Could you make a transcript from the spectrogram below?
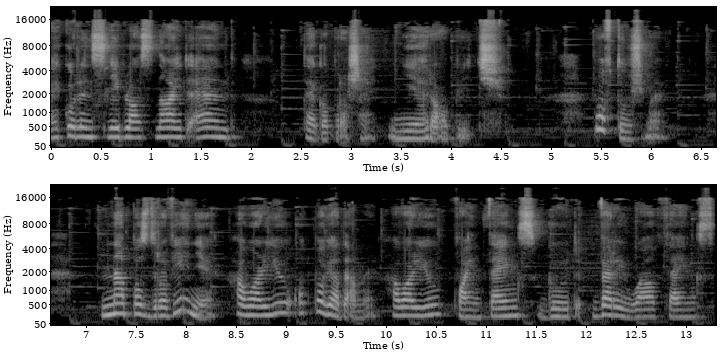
I couldn't sleep last night and. Tego proszę nie robić. Powtórzmy. Na pozdrowienie How are you odpowiadamy How are you? Fine, thanks, good, very well, thanks.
